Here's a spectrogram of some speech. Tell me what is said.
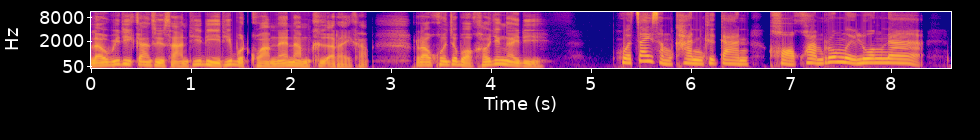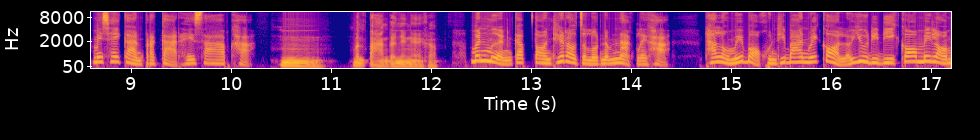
แล้ววิธีการสื่อสารที่ดีที่บทความแนะนำคืออะไรครับ เราควรจะบอกเขายังไงดี หัวใจสำคัญคือการขอความร่วมมือล่วงหน้า ไม่ใช่การประกาศให้ทราบค่ะ อืม มันต่างกันยังไงครับ มันเหมือนกับตอนที่เราจะลดน้ำหนักเลยค่ะ ถ้าเราไม่บอกคนที่บ้านไว้ก่อน แล้วอยู่ดีๆ ก็ไม่ล้อม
